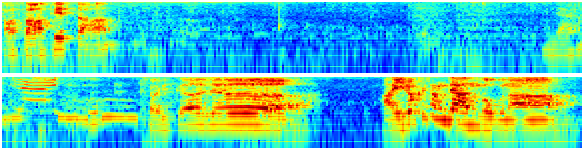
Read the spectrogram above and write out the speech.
아싸 피했다. 저리 꺼져. 아 이렇게 상대하는 거구나.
